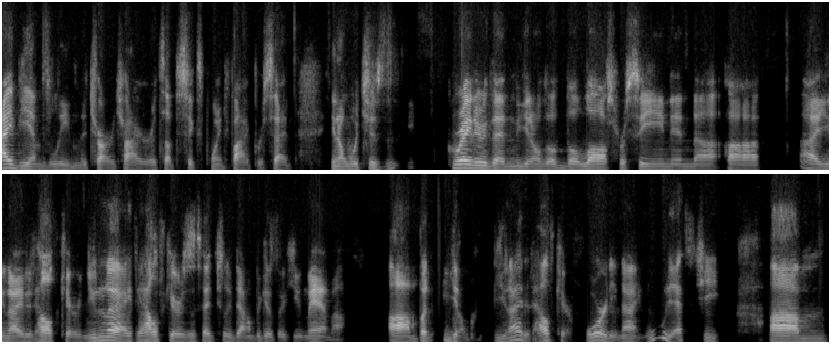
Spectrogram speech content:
IBM's leading the charge higher. It's up 6.5%, you know, which is greater than, you know, the, the loss we're seeing in uh, uh, uh, United Healthcare. And United Healthcare is essentially down because of Humana. Um, but, you know, United Healthcare, 49. Ooh, that's cheap. Um,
